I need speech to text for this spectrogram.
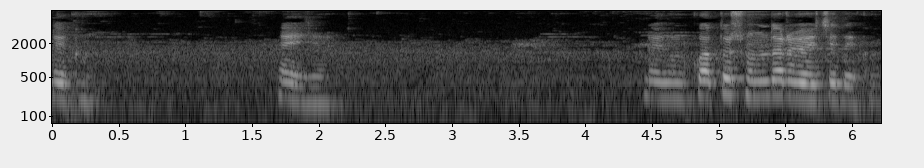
দেখুন, এই যে। দেখুন, কত সুন্দর হয়েছে, দেখুন।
